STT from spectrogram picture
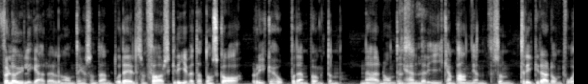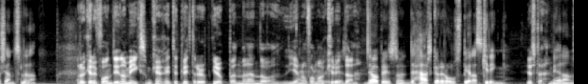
förlöjligar eller någonting sånt där. Och det är liksom förskrivet att de ska ryka ihop på den punkten när någonting händer i kampanjen som triggar de två känslorna. Och då kan du få en dynamik som kanske inte splittrar upp gruppen men ändå ger någon form av krydda. Ja, precis. Det här ska det rollspelas kring. Just det. Medan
